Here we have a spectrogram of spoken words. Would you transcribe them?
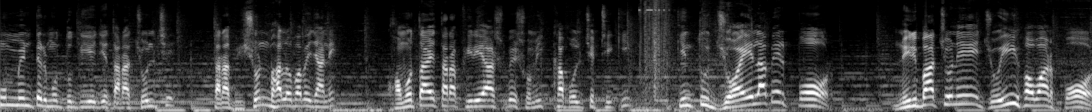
মুভমেন্টের মধ্য দিয়ে যে তারা চলছে, তারা ভীষণ ভালোভাবে জানে। ক্ষমতায় তারা ফিরে আসবে, সমীক্ষা বলছে ঠিকই। কিন্তু জয়লাভের পর নির্বাচনে জয়ী হওয়ার পর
